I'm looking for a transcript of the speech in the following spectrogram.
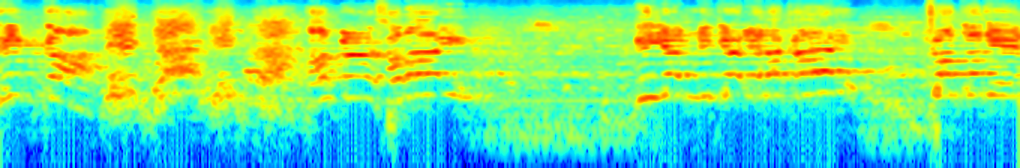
ধিক্কার আপনারা সবাই নিজের নিজের এলাকায় যতদিন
